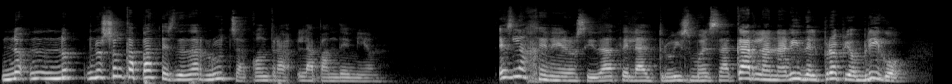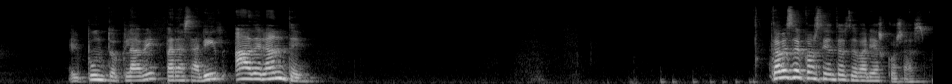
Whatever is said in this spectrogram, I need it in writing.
no, no, son capaces de dar lucha contra la pandemia. Es la generosidad, el altruismo, el sacar la nariz del propio ombligo el punto clave para salir adelante. Cabe ser conscientes de varias cosas.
